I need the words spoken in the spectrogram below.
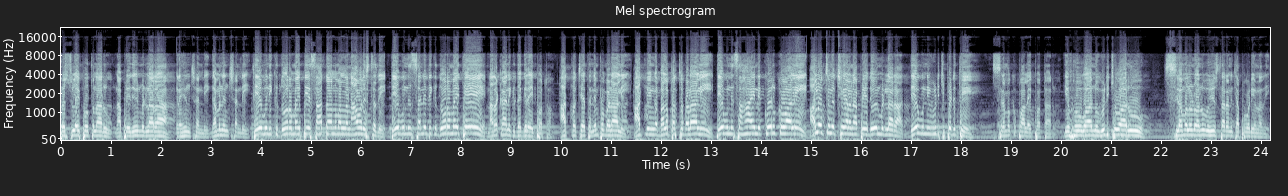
భ్రష్టులైపోతున్నారు. నా ప్రియ బిడ్డారా గ్రహించండి గమనించండి. దేవునికి దూరమైతే సాతాను వల్ల ఆవరిస్తుంది దేవుని సన్నిధికి దూరమైతే నరక నరకానికి దగ్గరైపోతాం. ఆత్మ చేత నింపబడాలి. ఆత్మీయంగా బలపరచబడాలి. దేవుని సహాయాన్ని కోరుకోవాలి. ఆలోచన చేయాలని ప్రియ దేవుని బిడ్డారా దేవుని విడిచిపెడితే శ్రమకు పాలైపోతారు. యహోవాను విడిచివారు. శ్రమలను అనుభవిస్తారని చెప్పబడి ఉన్నది.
